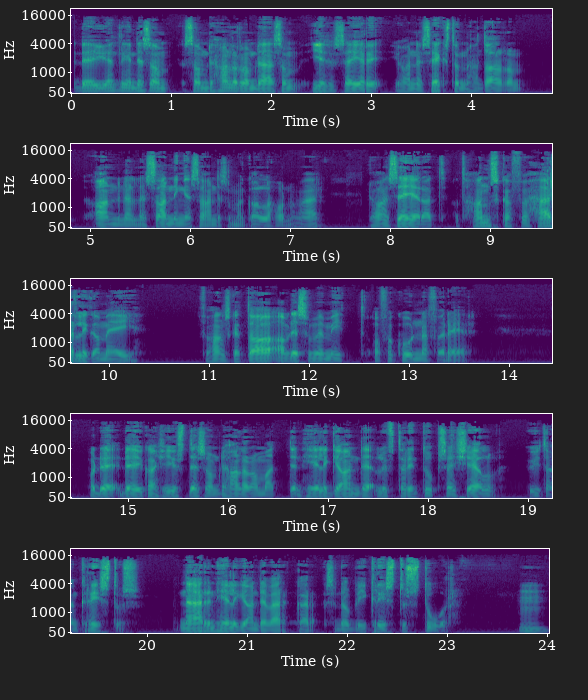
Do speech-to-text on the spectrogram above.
det är ju egentligen det som, som det handlar om där som Jesus säger i Johannes 16 när han talar om anden eller den sanningens ande som man kallar honom här. Då han säger att, att han ska förhärliga mig för han ska ta av det som är mitt och förkunna för er. Och det, det är ju kanske just det som det handlar om att den helige ande lyfter inte upp sig själv utan Kristus. När den helige ande verkar så då blir Kristus stor. Mm.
